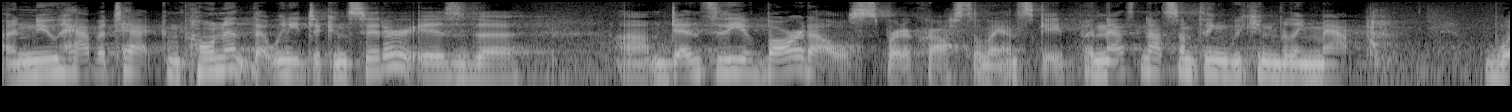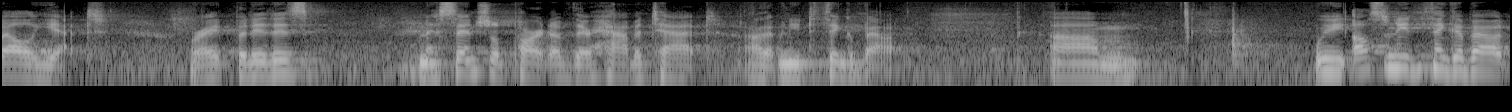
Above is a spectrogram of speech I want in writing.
a new habitat component that we need to consider is the um, density of barred owls spread across the landscape. And that's not something we can really map well yet, right? But it is an essential part of their habitat uh, that we need to think about. Um, we also need to think about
